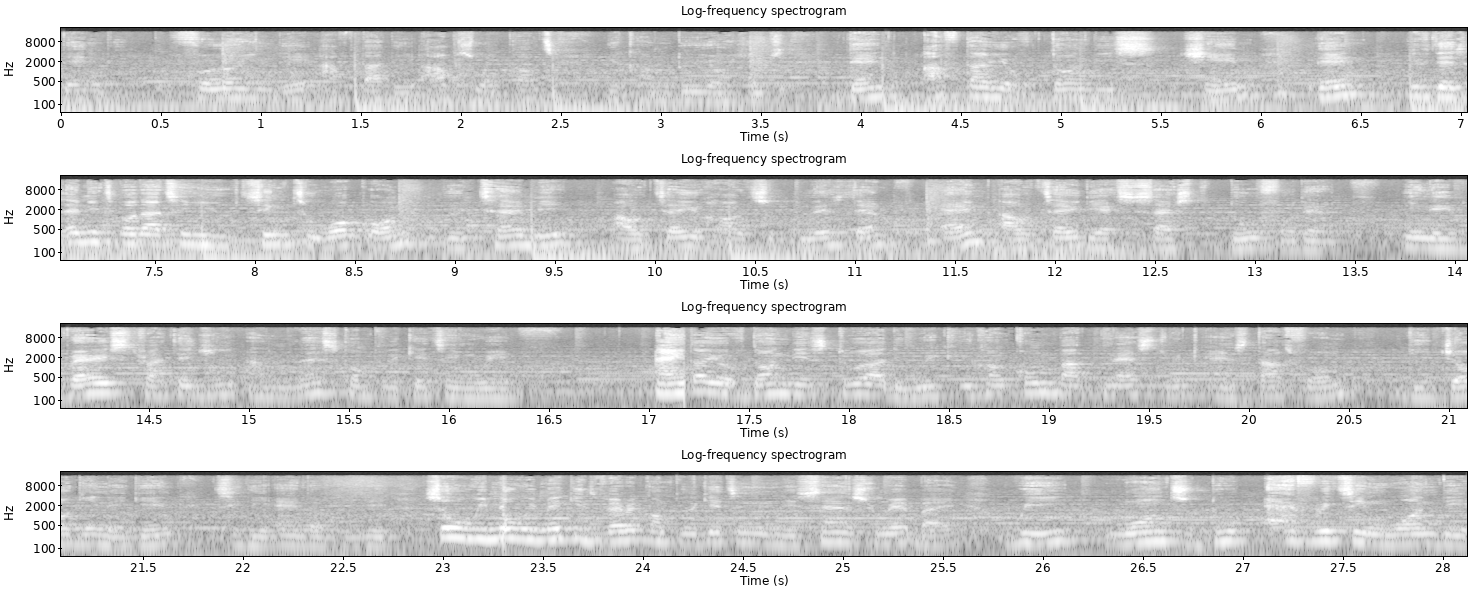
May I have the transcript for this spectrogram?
then the following day after the abs workout, you can do your hips. Then after you've done this chain, then if there's any other thing you think to work on, you tell me, I'll tell you how to place them and I'll tell you the exercise to do for them in a very strategy and less complicating way. And after you've done this throughout the week, you can come back next week and start from the jogging again to the end of the day. So we know we make it very complicated in the sense whereby we want to do everything one day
